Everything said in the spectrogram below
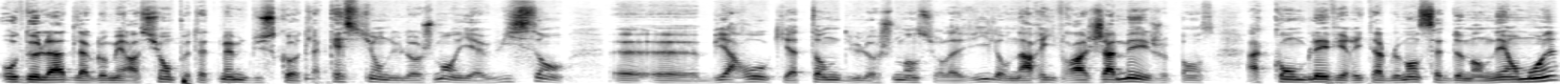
au-delà de l'agglomération, peut-être même du SCOT. La question du logement, il y a 800 euh, euh qui attendent du logement sur la ville. On n'arrivera jamais, je pense, à combler véritablement cette demande. Néanmoins,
